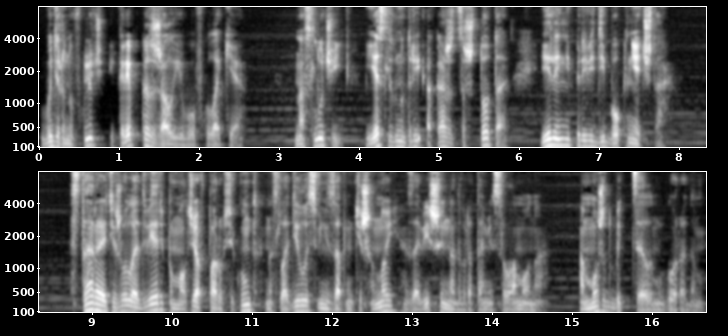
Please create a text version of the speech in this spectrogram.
выдернув ключ и крепко сжал его в кулаке. На случай, если внутри окажется что-то или не приведи бог нечто. Старая тяжелая дверь, помолчав пару секунд, насладилась внезапной тишиной, зависшей над вратами Соломона, а может быть целым городом.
